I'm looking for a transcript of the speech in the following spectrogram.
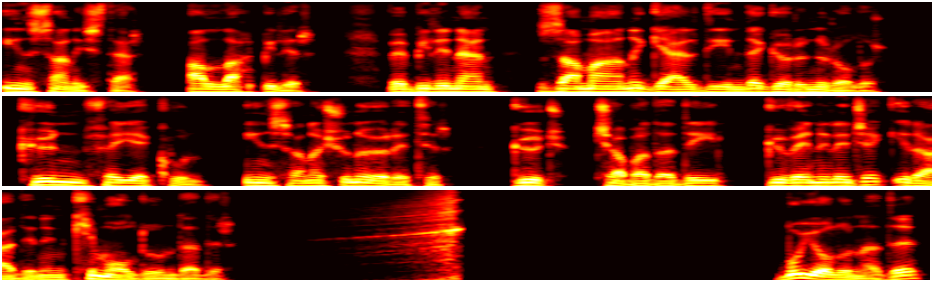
İnsan ister, Allah bilir ve bilinen zamanı geldiğinde görünür olur. Kün feyekun, insana şunu öğretir. Güç, çabada değil, güvenilecek iradenin kim olduğundadır. Bu yolun adı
